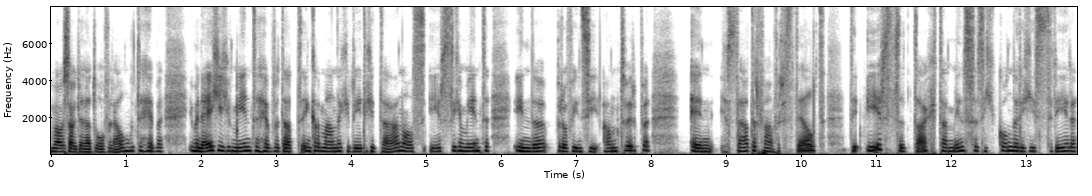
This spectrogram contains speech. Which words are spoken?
maar we zouden dat overal moeten hebben. In mijn eigen gemeente hebben we dat enkele maanden geleden gedaan, als eerste gemeente in de provincie Antwerpen. En je staat ervan versteld, de eerste dag dat mensen zich konden registreren,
